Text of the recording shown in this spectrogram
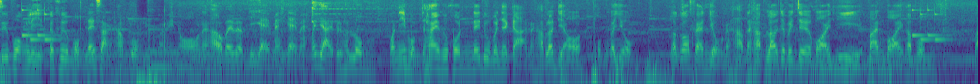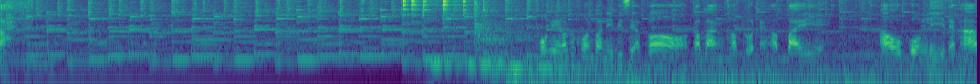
ซื้อพวงหลีดก็คือผมได้สั่งทำพวงหลีดมาให้น้องนะครับเอาไปแบบใหญ่ๆไหมใหญ่ไหมไม่ใหญ่เป็นพัดลม วันนี้ผมจะให้ทุกคนได้ดูบรรยากาศนะครับ แล้วเดี๋ยวผมก็โยกแล้วก็แฟนโยกนะครับนะครับ เราจะไปเจอบอยที่บ้านบอยครับผมไปโอเคครับทุกคนตอนนี้พี่เสือก็กำลังขับรถนะครับ ไปเอาพวงหลีดนะครับ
